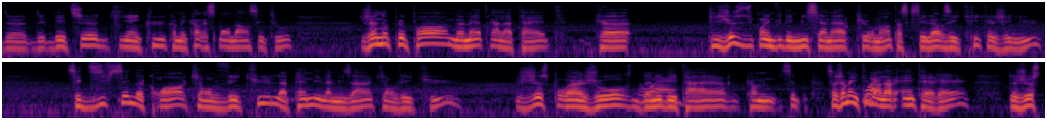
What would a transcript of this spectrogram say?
de- de- d'études qui incluent comme les correspondances et tout, je ne peux pas me mettre à la tête que, puis juste du point de vue des missionnaires purement, parce que c'est leurs écrits que j'ai lus, c'est difficile de croire qu'ils ont vécu la peine et la misère qu'ils ont vécu juste pour un jour donner Ouais. des terres. Comme, ça n'a jamais été Ouais. dans leur intérêt de juste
